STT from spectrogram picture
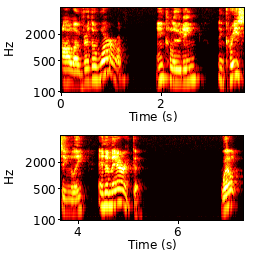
all over the world, including increasingly in America. Well,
